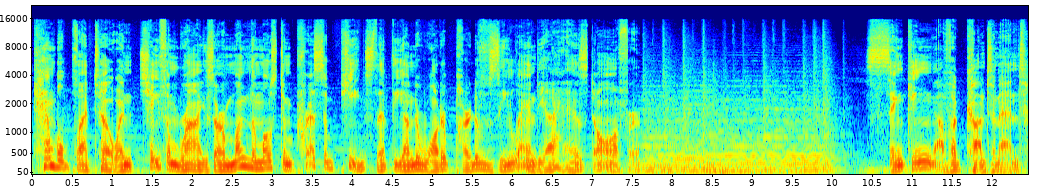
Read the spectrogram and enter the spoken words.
Campbell Plateau, and Chatham Rise are among the most impressive peaks that the underwater part of Zealandia has to offer. Sinking of a continent.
